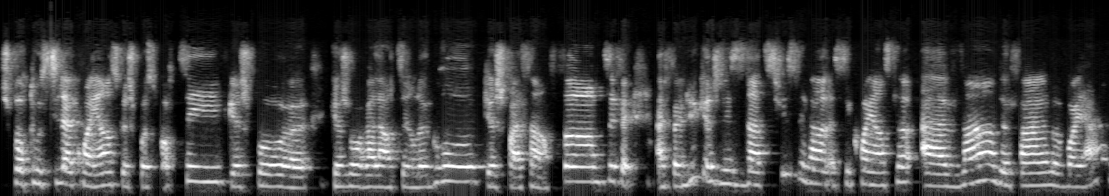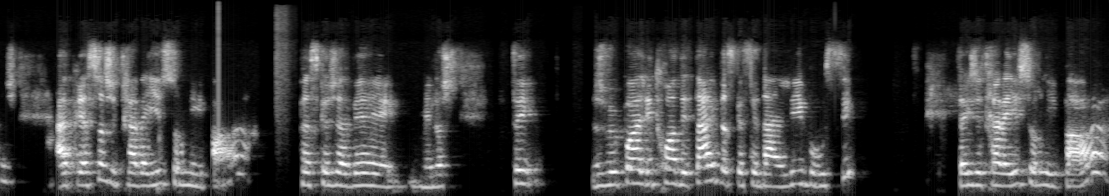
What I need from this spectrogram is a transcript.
je porte aussi la croyance que je suis pas sportive, que je suis pas, euh, que je vais ralentir le groupe, que je passe en forme, tu sais. Il a fallu que je les identifie, ces, ces croyances-là, avant de faire le voyage. Après ça, j'ai travaillé sur mes peurs parce que j'avais, mais là, tu sais, je veux pas aller trop en détail parce que c'est dans le livre aussi. Fait j'ai travaillé sur les peurs.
